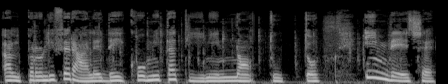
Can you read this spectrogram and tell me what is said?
al proliferare dei comitatini no tutto. Invece,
